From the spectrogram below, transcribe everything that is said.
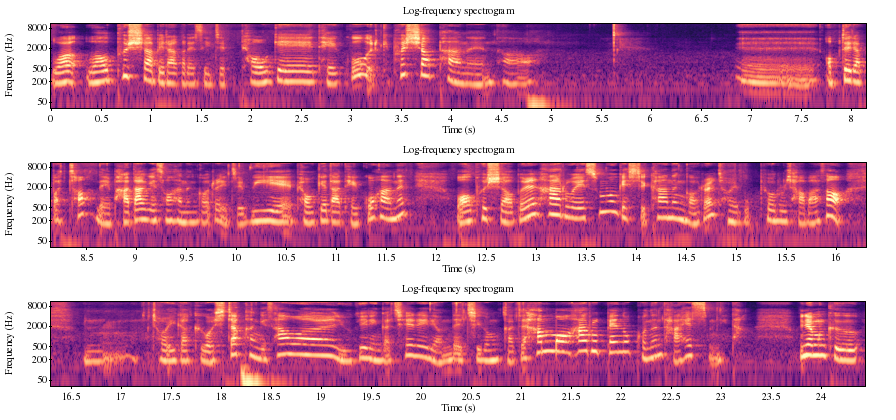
월, 월 푸시업이라 그래서 이제 벽에 대고 이렇게 푸시업하는 어, 에, 엎드려 뻗쳐 네, 바닥에서 하는 거를 이제 위에 벽에다 대고 하는 월푸시업을 하루에 20개씩 하는 거를 저희 목표로 잡아서 음, 저희가 그거 시작한 게 4월 6일인가 7일이었는데 지금까지 한 번 하루 빼놓고는 다 했습니다. 왜냐면 그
